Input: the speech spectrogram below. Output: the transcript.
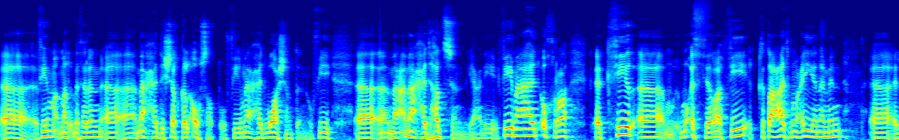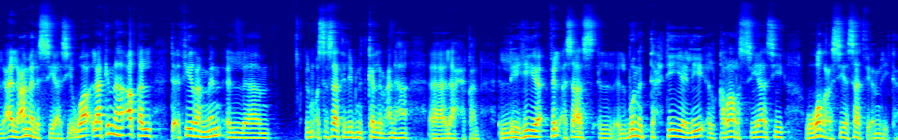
آه، في مثلا آه، آه، معهد الشرق الأوسط وفي معهد واشنطن وفي معهد هادسون يعني في معاهد أخرى كثير مؤثرة في قطاعات معينة من العمل السياسي ولكنها أقل تاثيرا من المؤسسات اللي بنتكلم عنها آه، لاحقا. اللي هي في الأساس البنى التحتية للقرار السياسي ووضع السياسات في أمريكا.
